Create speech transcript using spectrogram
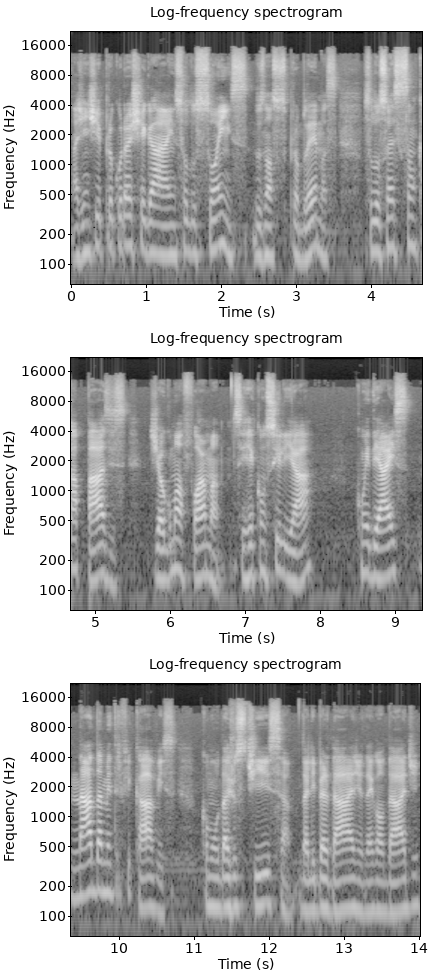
a gente procura chegar em soluções dos nossos problemas, soluções que são capazes de, alguma forma se reconciliar com ideais nada metrificáveis, como o da justiça, da liberdade, da igualdade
